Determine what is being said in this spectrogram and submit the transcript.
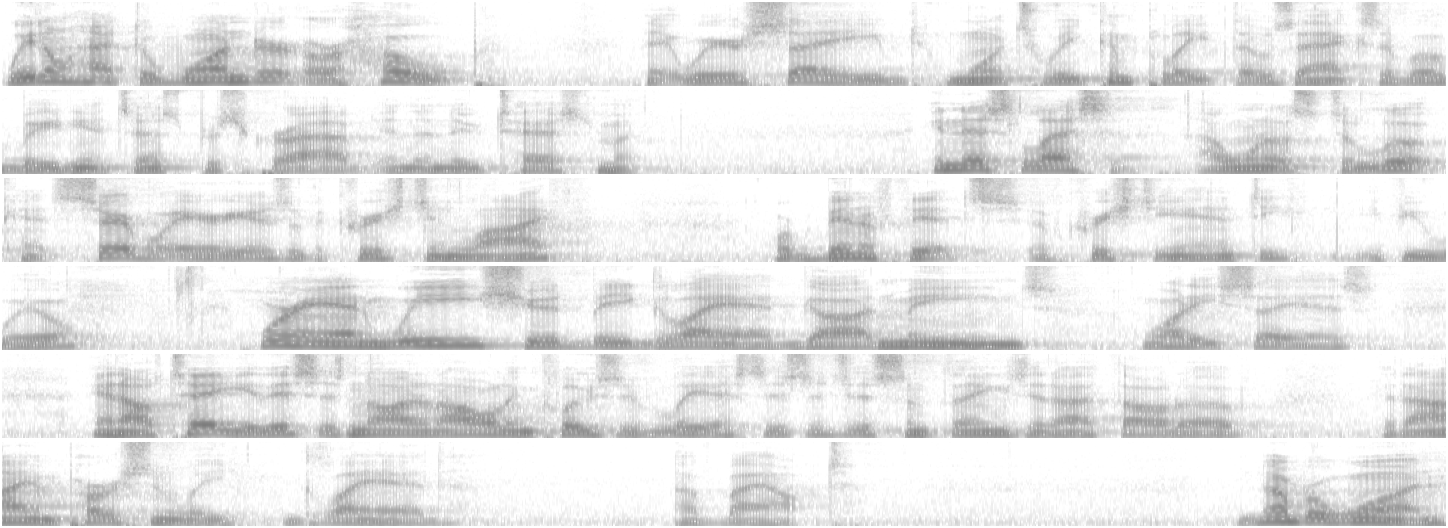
We don't have to wonder or hope that we're saved once we complete those acts of obedience as prescribed in the New Testament. In this lesson, I want us to look at several areas of the Christian life or benefits of Christianity, if you will, wherein we should be glad God means what He says. And I'll tell you, this is not an all inclusive list. This is just some things that I thought of that I am personally glad about. Number one,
